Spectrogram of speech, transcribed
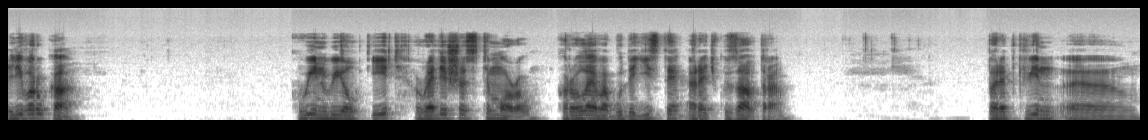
Ліва рука. Queen will eat radishes tomorrow. Королева буде їсти редьку завтра. Перед Queen, е,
